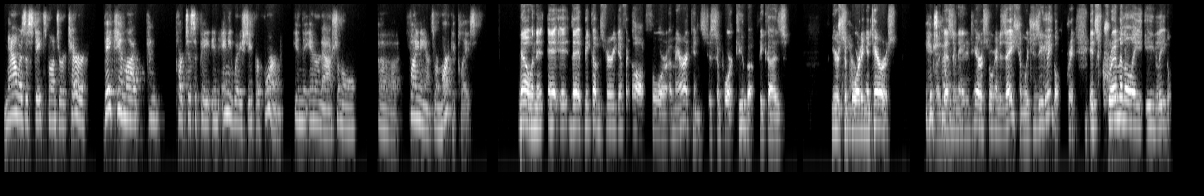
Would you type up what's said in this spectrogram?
now as a state sponsor of terror, they cannot can participate in any way, shape, or form in the international uh, finance or marketplace. No, and it, it, it, becomes very difficult for Americans to support Cuba because you're supporting yeah. a terrorist, exactly. a designated terrorist organization, which is illegal. It's criminally illegal.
